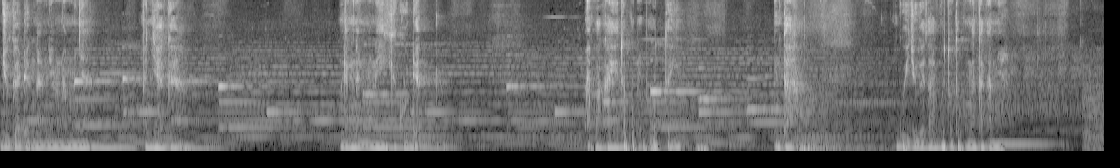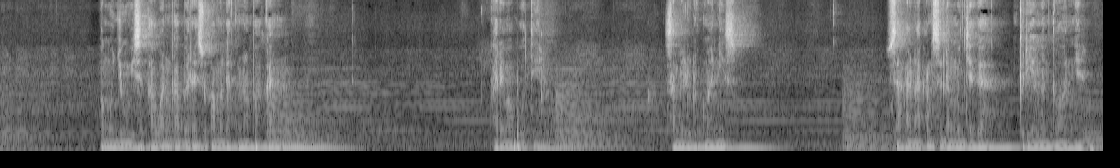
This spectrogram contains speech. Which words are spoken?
juga dengan yang namanya penjaga. Dengan menaiki kuda. Apakah itu kuda putih? Entah. Gue juga takut untuk mengatakannya. Pengunjung wisatawan kabarnya suka melihat penampakan harimau putih sambil duduk manis seakan-akan sedang menjaga kediaman tuannya.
